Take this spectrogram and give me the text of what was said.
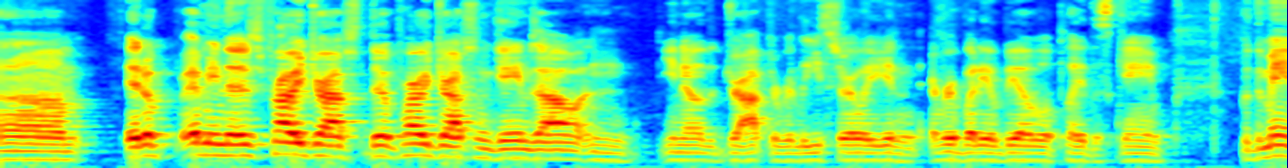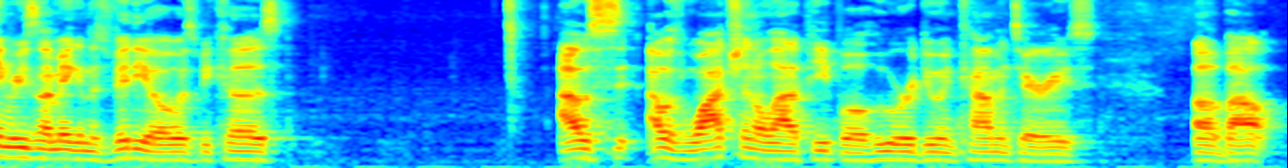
um, it'll. I mean, there's probably drops. They'll probably drop some games out, and you know, the drop the release early, and everybody will be able to play this game. But the main reason I'm making this video is because I was I was watching a lot of people who were doing commentaries about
